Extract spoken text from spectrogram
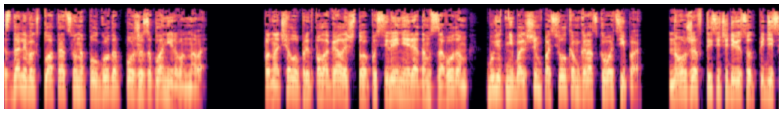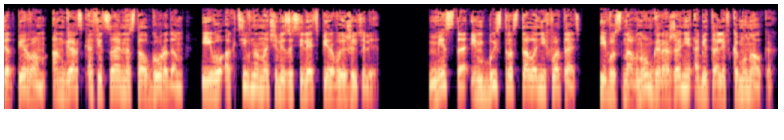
сдали в эксплуатацию на полгода позже запланированного. Поначалу предполагалось, что поселение рядом с заводом будет небольшим поселком городского типа, но уже в 1951-м Ангарск официально стал городом, и его активно начали заселять первые жители. Места им быстро стало не хватать, и в основном горожане обитали в коммуналках.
